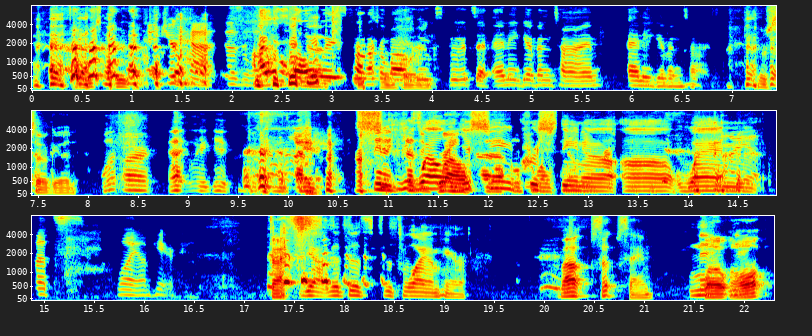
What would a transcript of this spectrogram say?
Your cat does a I will always talk that's about important. Luke's boots at any given time. Any given time. They're so good. What are uh, wait, yeah, Christina See- does a well, you uh, see, Obi-Wan Christina, uh, when that's why I'm here. That's yeah, that's, that's that's why I'm here. well, s- same. Nick, Whoa, Nick, oh,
